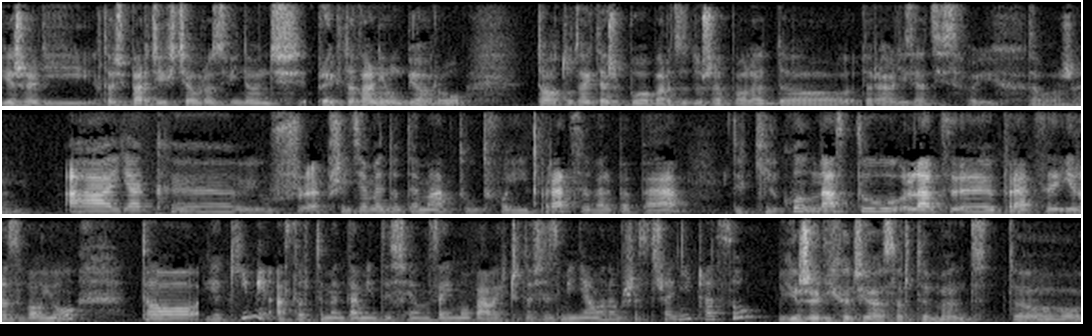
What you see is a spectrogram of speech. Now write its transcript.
Jeżeli ktoś bardziej chciał rozwinąć projektowanie ubioru, to tutaj też było bardzo duże pole do, do realizacji swoich założeń. A jak y, już przejdziemy do tematu Twojej pracy w LPP, tych kilkunastu lat y, pracy i rozwoju, to jakimi asortymentami Ty się zajmowałeś? Czy to się zmieniało na przestrzeni czasu? Jeżeli chodzi o asortyment, to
